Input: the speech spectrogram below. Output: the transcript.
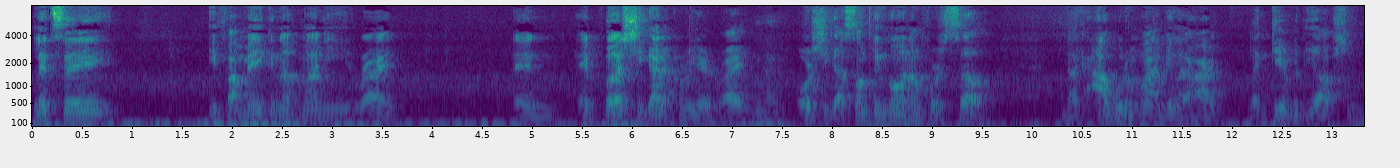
let's say if i make enough money right and, and but she got a career right Yeah. or she got something going on for herself, like I wouldn't mind be like, all right, like give her the option.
